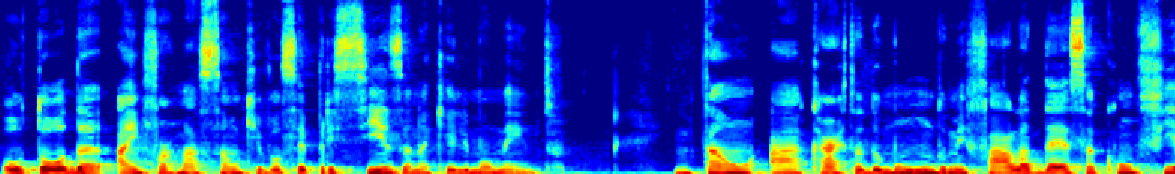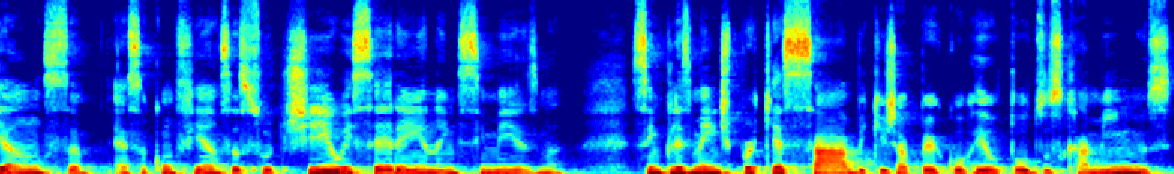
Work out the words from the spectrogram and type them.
ou toda a informação que você precisa naquele momento. Então, a carta do mundo me fala dessa confiança, essa confiança sutil e serena em si mesma, simplesmente porque sabe que já percorreu todos os caminhos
